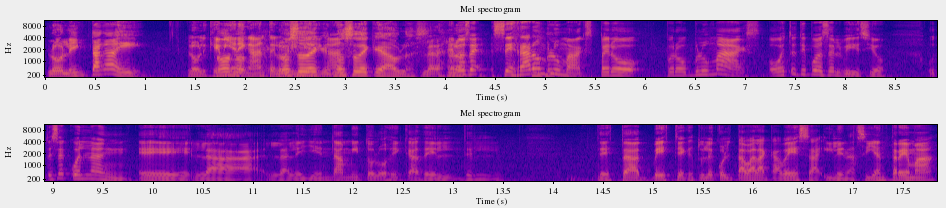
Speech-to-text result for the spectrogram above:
Los links están ahí. Lo que No, vienen no, antes, no los sé, de, no sé qué hablas. La- Entonces, cerraron Blue Max, pero, pero Blue Max o este tipo de servicio, ¿ustedes se acuerdan eh, la, la leyenda mitológica del, del- de esta bestia que tú le cortabas la cabeza y le nacían tremas?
